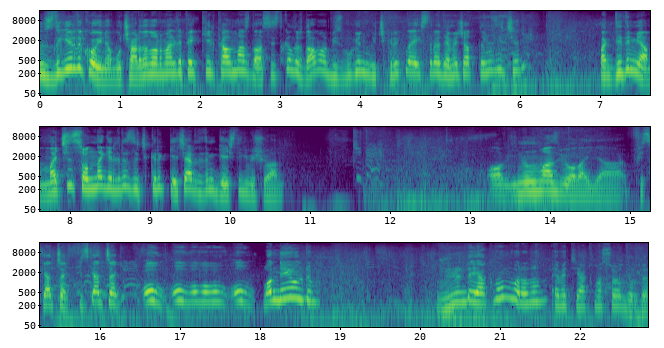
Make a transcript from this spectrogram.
Hızlı girdik oyuna. Bu çarda normalde pek kill kalmazdı. Asist kalırdı ama biz bugün hıçkırıkla ekstra damage attığımız için Bak dedim ya maçın sonuna geliriz hıçkırık geçer dedim. Geçti gibi şu an. Abi inanılmaz bir olay ya. Fiske atacak, fiske atacak. Oh, oh, oh, oh, oh. Lan neye öldüm? Rününde yakma mı var onun? Evet yakması öldürdü.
